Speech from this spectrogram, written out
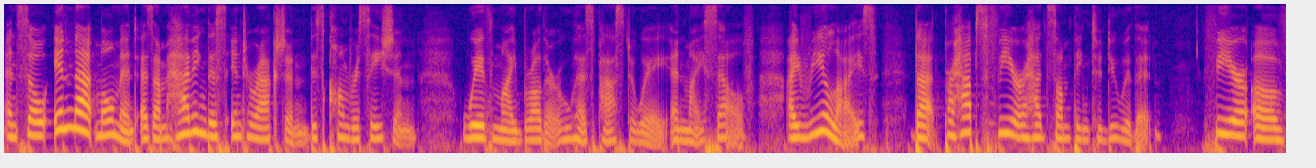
And so, in that moment, as I'm having this interaction, this conversation with my brother who has passed away and myself, I realize that perhaps fear had something to do with it. Fear of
